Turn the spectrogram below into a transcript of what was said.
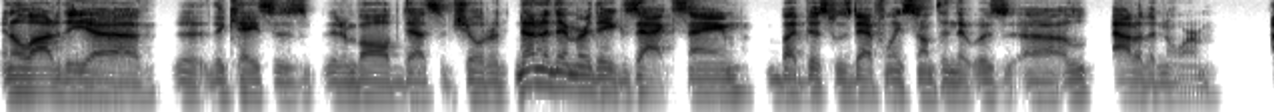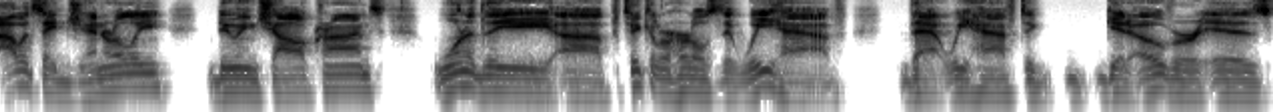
in a lot of the, uh, the, the cases that involve deaths of children, none of them are the exact same. But this was definitely something that was uh, out of the norm. I would say generally doing child crimes, one of the uh, particular hurdles that we have that we have to get over is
